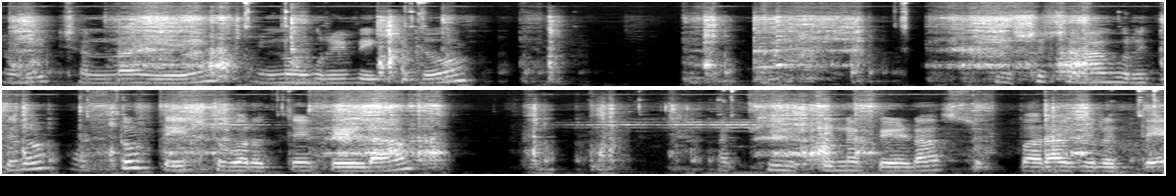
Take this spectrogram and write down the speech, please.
ನೋಡಿ, ಚೆನ್ನಾಗಿ ಇನ್ನೂ ಹುರಿಬೇಕಿದು. ಎಷ್ಟು ಚೆನ್ನಾಗಿ ಹುರಿತೀರೋ ಅಷ್ಟು ಟೇಸ್ಟ್ ಬರುತ್ತೆ ಪೇಡ. ಅಕ್ಕಿ ಹಿಟ್ಟಿನ ಪೇಡ ಸೂಪರಾಗಿರುತ್ತೆ.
